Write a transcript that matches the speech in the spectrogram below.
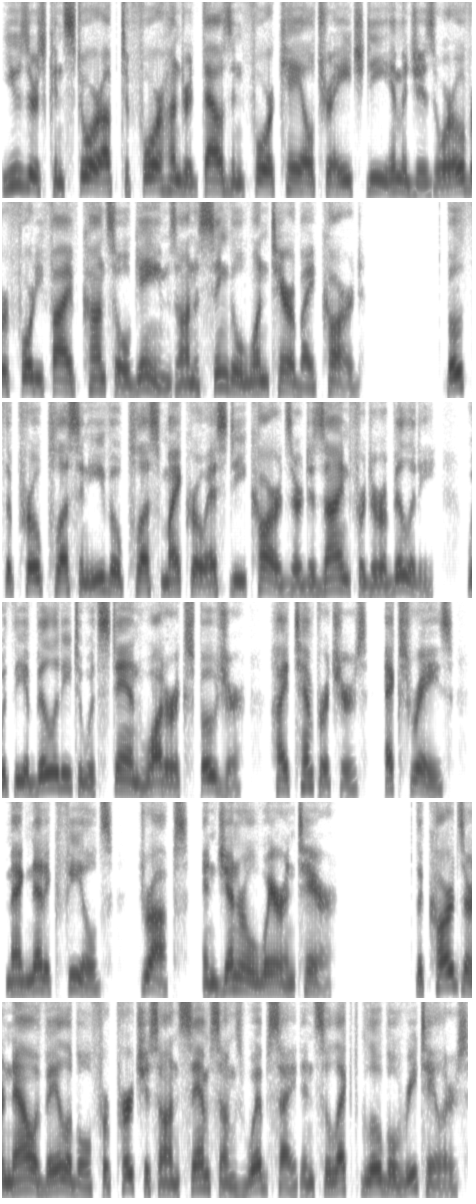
users can store up to 400,000 4K Ultra HD images or over 45 console games on a single 1 terabyte card. Both the Pro Plus and Evo Plus micro SD cards are designed for durability, with the ability to withstand water exposure, high temperatures, X-rays, magnetic fields, drops, and general wear and tear. The cards are now available for purchase on Samsung's website and select global retailers,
